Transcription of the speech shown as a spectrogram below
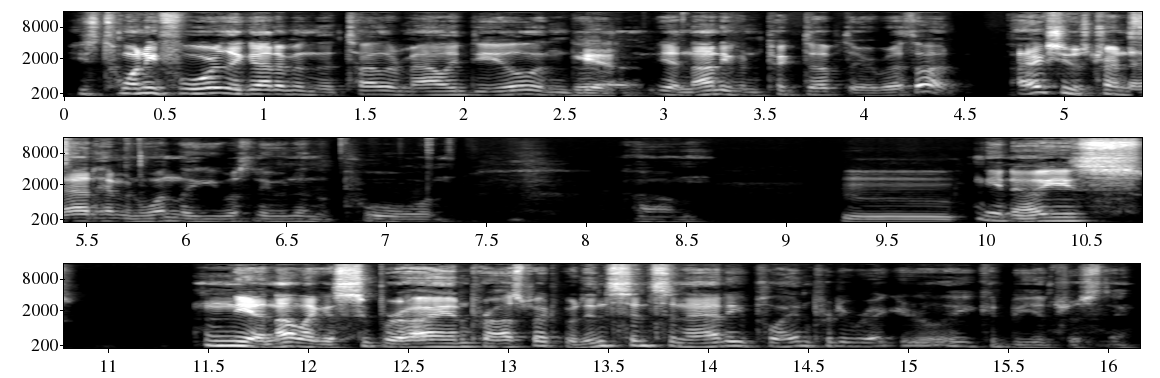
He's 24. They got him in the Tyler Mahle deal, and uh, yeah, yeah, not even picked up there. But I thought I actually was trying to add him in one league. He wasn't even in the pool. And, um, mm. You know, he's yeah, not like a super high end prospect, but in Cincinnati, playing pretty regularly, he could be interesting.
